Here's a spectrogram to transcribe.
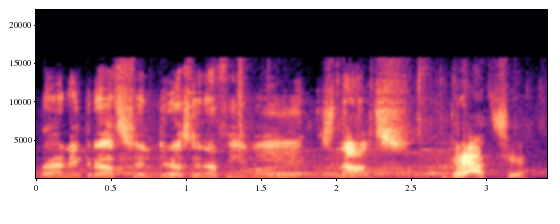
Bene, grazie Elvira Senafini. Snaz. Grazie.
